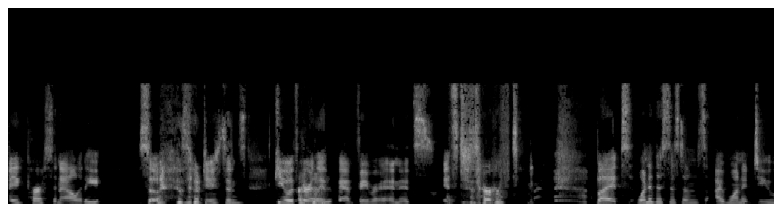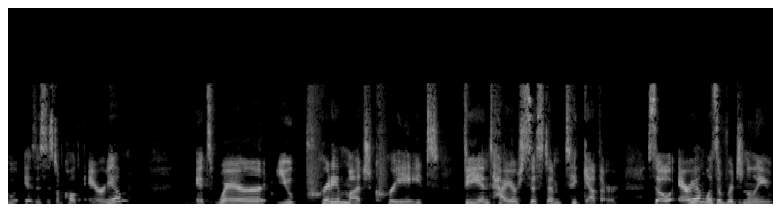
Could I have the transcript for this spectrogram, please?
big personality. So, so Jason's Q is currently the fan favorite, and it's it's deserved. but one of the systems I want to do is a system called Arium, it's where you pretty much create the entire system together. So Arium was originally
